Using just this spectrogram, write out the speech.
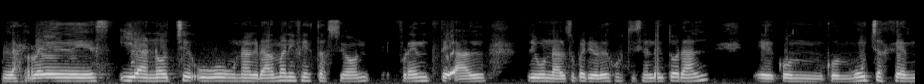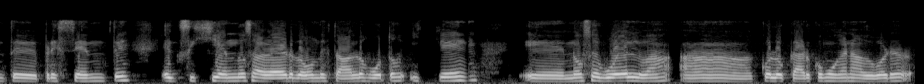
las redes y anoche hubo una gran manifestación frente al Tribunal Superior de Justicia Electoral eh, con, mucha gente presente exigiendo saber dónde estaban los votos y que eh, no se vuelva a colocar como ganador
